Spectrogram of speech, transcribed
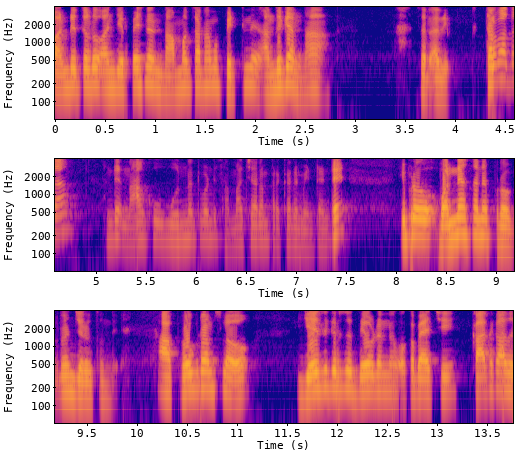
పండితుడు అని చెప్పేసి నేను నామకరణం పెట్టిన అందుకన్నా సరే అది. తర్వాత అంటే నాకు ఉన్నటువంటి సమాచారం ప్రకారం ఏంటంటే ఇప్పుడు వన్యాస్ అనే ప్రోగ్రామ్ జరుగుతుంది. ఆ ప్రోగ్రామ్స్లో జేసుక్రీస్తు దేవుడు అనే ఒక బ్యాచ్ కాదు కాదు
